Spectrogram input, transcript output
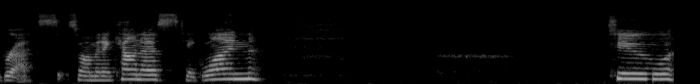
breaths. So I'm going to count us. Take one, two,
